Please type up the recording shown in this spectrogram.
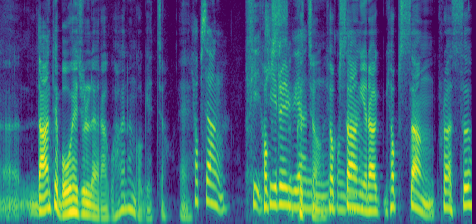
네. 어, 나한테 뭐 해줄래라고 하는 거겠죠. 예. 협상 디, 협- 딜을 위한. 건가요? 협상이라 협상 플러스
